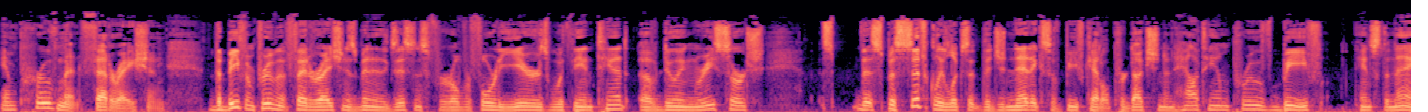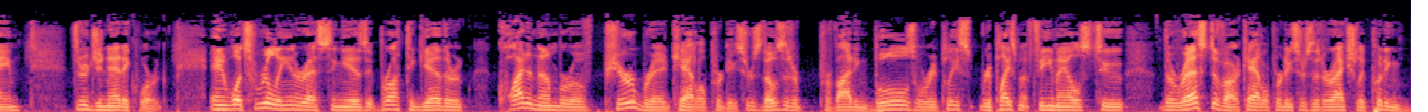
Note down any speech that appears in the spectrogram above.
Improvement Federation. The Beef Improvement Federation has been in existence for over 40 years with the intent of doing research that specifically looks at the genetics of beef cattle production and how to improve beef, hence the name, through genetic work. And what's really interesting is it brought together quite a number of purebred cattle producers, those that are providing bulls or replace, replacement females to the rest of our cattle producers that are actually putting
